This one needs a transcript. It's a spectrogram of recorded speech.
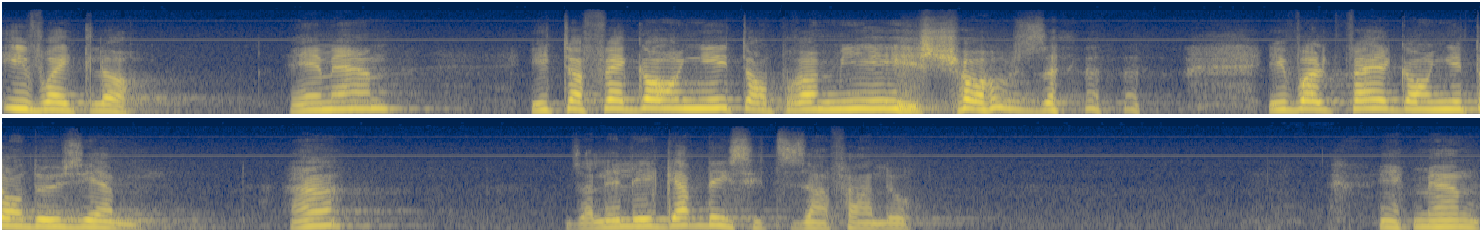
il va être là. Amen. Il t'a fait gagner ton premier chose. il va le faire gagner ton deuxième. Hein? Vous allez les garder, ces petits enfants-là. Amen.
